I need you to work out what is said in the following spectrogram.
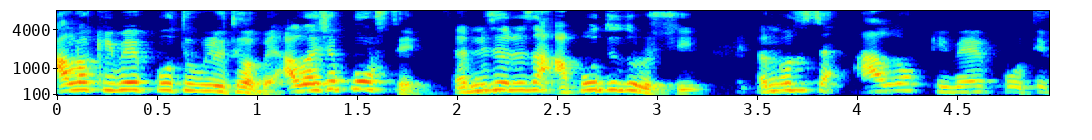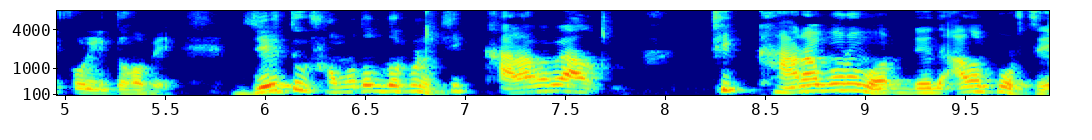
আলো কীভাবে প্রতিফলিত হবে? আলো এসে পড়ছে। তার নিচে রয়েছে আলো কীভাবে প্রতিফলিত হবে? যেহেতু সমতল দর্পণ ঠিক খারাপভাবে ঠিক খারাপ বরাবর যেহেতু আলো পড়ছে,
